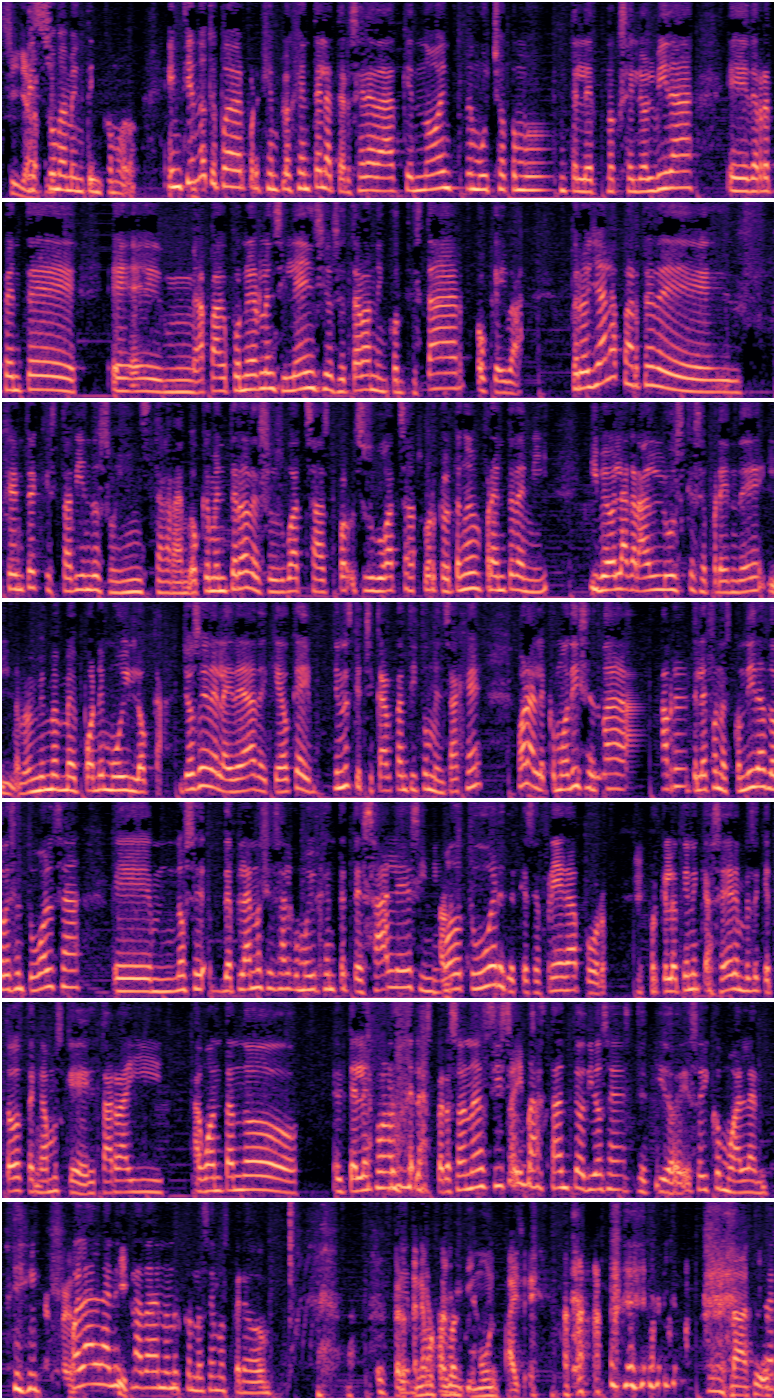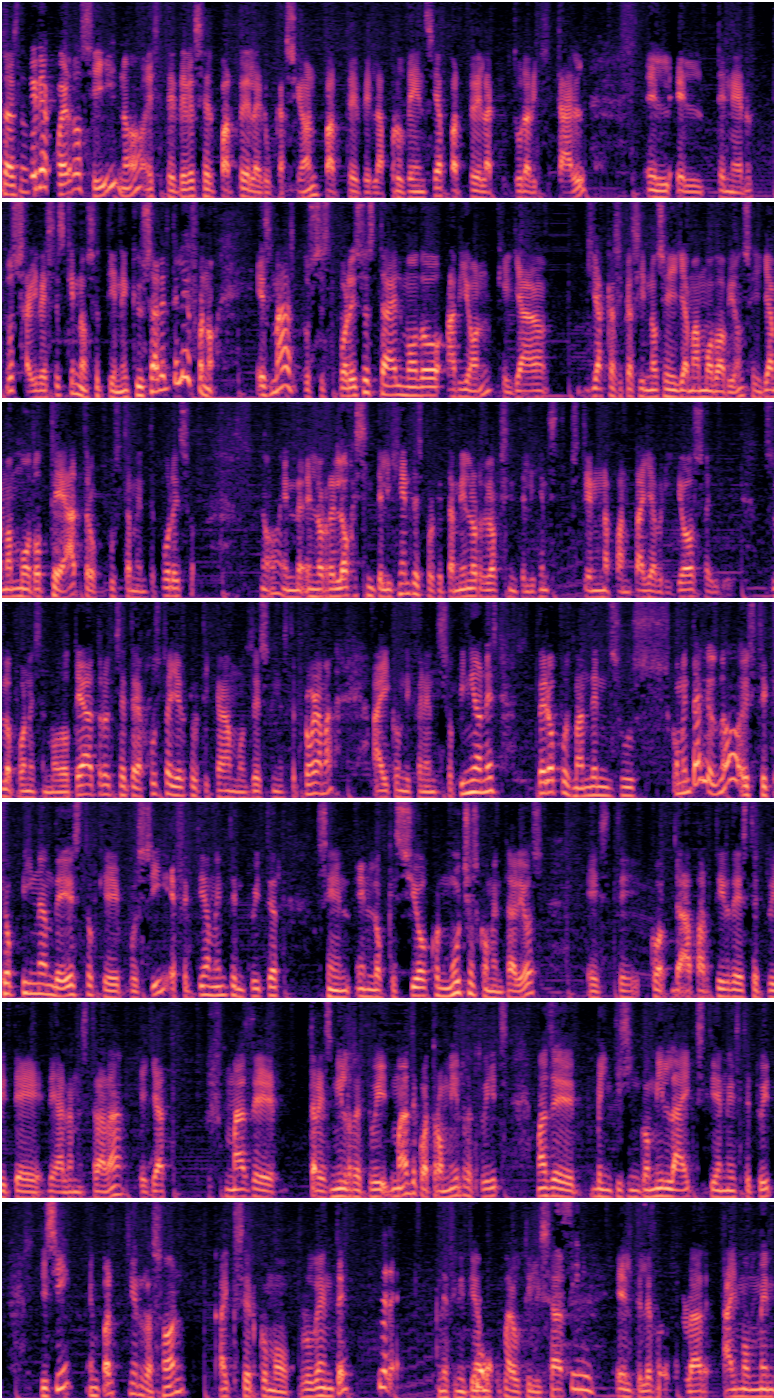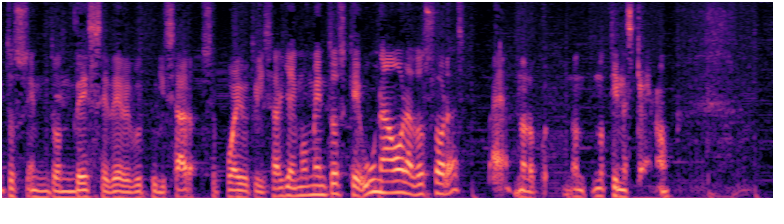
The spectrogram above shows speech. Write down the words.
es sumamente incómodo. Entiendo que puede haber, por ejemplo, gente de la tercera edad que no entiende mucho como un teléfono, que se le olvida eh, de repente eh, ponerlo en silencio, se tardan en contestar, ok, va. Pero ya la parte de gente que está viendo su Instagram o que me entero de sus WhatsApps, sus WhatsApps porque lo tengo enfrente de mí y veo la gran luz que se prende y a mí me, pone muy loca. Yo soy de la idea de que, ok, tienes que checar tantito un mensaje, órale, como dices, va, abre el teléfono a escondidas, lo ves en tu bolsa, eh, no sé, de plano si es algo muy urgente te sales y ni modo tú eres el que se friega por porque lo tiene que hacer en vez de que todos tengamos que estar ahí aguantando el teléfono de las personas. Sí soy bastante odiosa en ese sentido, ¿eh? soy como Alan. Hola Alan Estrada, no nos conocemos, pero... pero este, tenemos algo en común. estoy de acuerdo, sí, ¿no? Este debe ser parte de la educación, parte de la prudencia, parte de la cultura digital, el, el tener, pues hay veces que no se tiene que usar el teléfono. Es más, pues por eso está el modo avión, que ya, ya casi casi no se llama modo avión, se llama modo teatro, justamente por eso. ¿no? En, los relojes inteligentes, porque también los relojes inteligentes pues, tienen una pantalla brillosa y lo pones en modo teatro, etcétera. Justo ayer platicábamos de eso en este programa, ahí con diferentes opiniones, pero pues manden sus comentarios, ¿no? Este, ¿qué opinan de esto? Que pues sí, efectivamente en Twitter se enloqueció con muchos comentarios este, a partir de este tweet de, Alan Estrada, que ya pues, más de 3.000 retweets, más de 4.000 retweets, más de 25.000 likes tiene este tweet. Y sí, en parte tiene razón, hay que ser como prudente. definitivamente para utilizar el teléfono celular hay momentos en donde se debe utilizar, se puede utilizar y hay momentos que una hora, dos horas, no, lo, no, no tienes que, ¿no?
